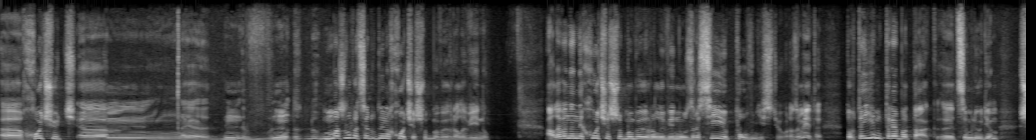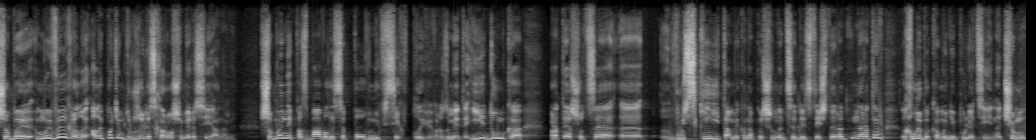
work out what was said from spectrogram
е, хочуть. е, е, н- можливо, ця людина хоче, щоб ми виграли війну. Але вони не хочуть, щоб ми виграли війну з Росією повністю. Розумієте? Тобто їм треба так, е, цим людям, щоб ми виграли, але потім дружили з хорошими росіянами. Щоб ми не позбавилися повних всіх впливів. Розумієте? Її думка про те, що це е, вузький, там як вона пише, націоналістичний наратив, глибоко маніпуляційна. Чому?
